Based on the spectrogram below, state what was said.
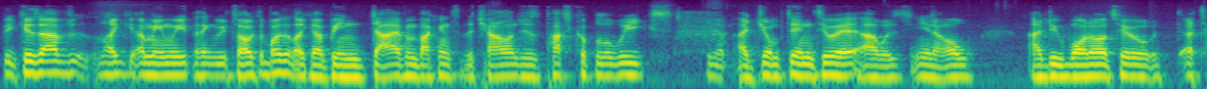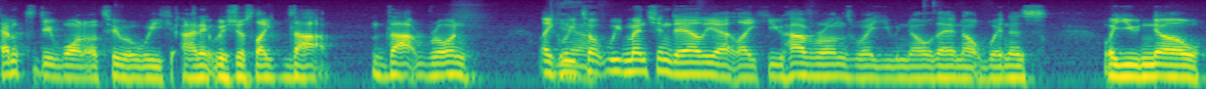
Because I've like, I mean, we I think we've talked about it. Like, I've been diving back into the challenges the past couple of weeks. Yep. I jumped into it. I was, you know, I do one or two, attempt to do one or two a week, and it was just like that that run. Like we talked, we mentioned earlier, like you have runs where you know they're not winners, where you know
